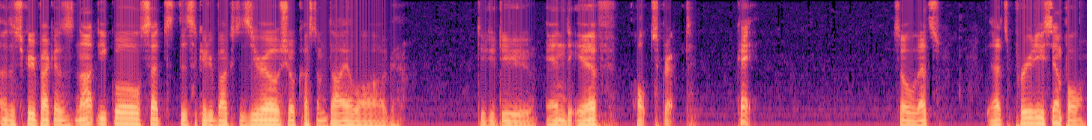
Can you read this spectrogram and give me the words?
uh, the security packet is not equal, sets the security box to zero, show custom dialog. Do do do. End if halt script. Okay. So that's that's pretty simple.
